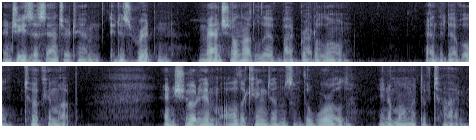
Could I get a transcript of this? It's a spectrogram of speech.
And Jesus answered him, It is written, Man shall not live by bread alone. And the devil took him up, and showed him all the kingdoms of the world in a moment of time,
